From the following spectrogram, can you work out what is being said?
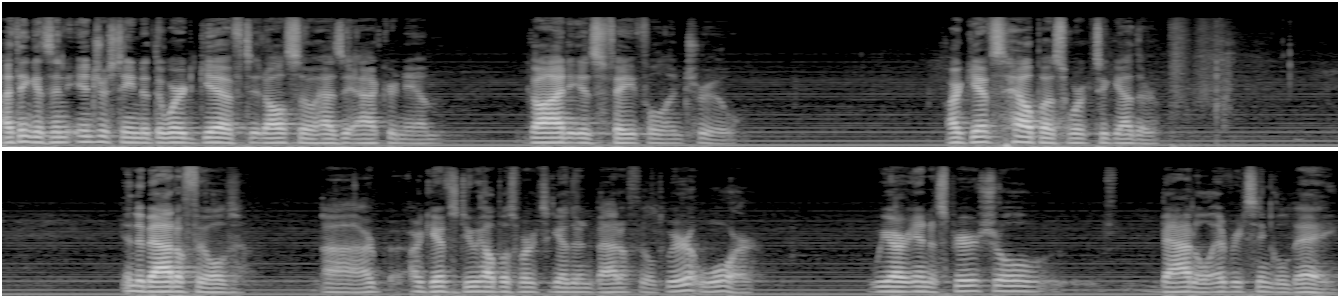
I think it's interesting that the word gift, it also has the acronym God is faithful and true. Our gifts help us work together. In the battlefield, uh, our, our gifts do help us work together in the battlefield. We're at war. We are in a spiritual battle every single day,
